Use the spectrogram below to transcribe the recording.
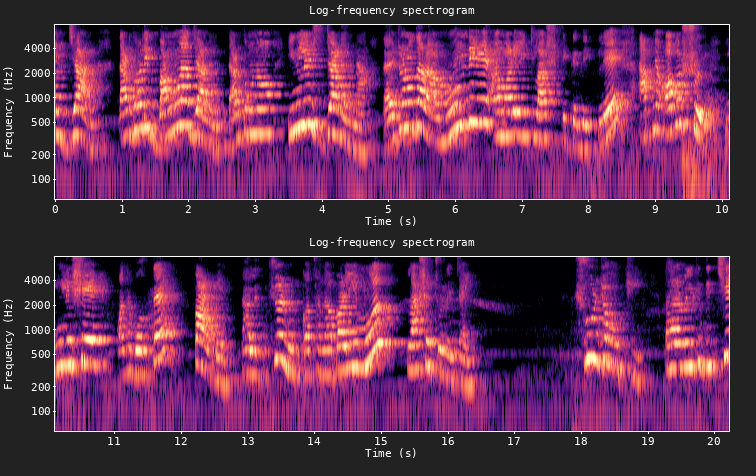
সবাই জান, তার খালি বাংলা জানেন তার কোনো ইংলিশ জানেন না। তাই জন্য তারা মন দিয়ে আমার এই ক্লাসটিকে দেখলে আপনি অবশ্যই ইংলিশে কথা বলতে পারবেন। তাহলে চলুন, কথা না বাড়িয়ে মূল ক্লাসে চলে যাই। সূর্যমুখী, তাহলে আমি লিখে দিচ্ছি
